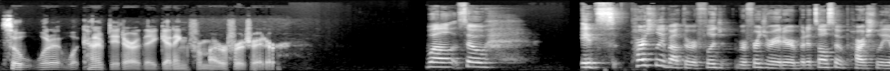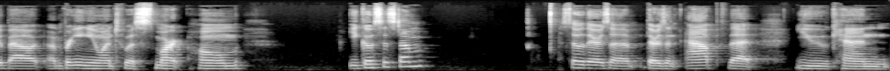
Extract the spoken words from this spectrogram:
So what what kind of data are they getting from my refrigerator? Well, so it's partially about the refrig- refrigerator, but it's also partially about um, bringing you onto a smart home ecosystem so there's a there's an app that you can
